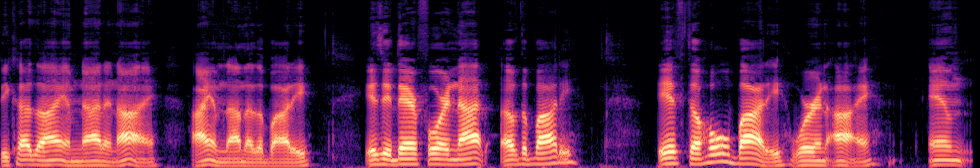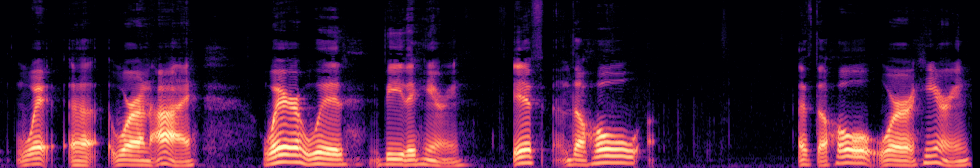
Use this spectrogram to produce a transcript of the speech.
Because I am not an eye, I am not of the body, is it therefore not of the body? If the whole body were an eye, and where, uh, were an eye, where would be the hearing? If the whole if the whole were hearing,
